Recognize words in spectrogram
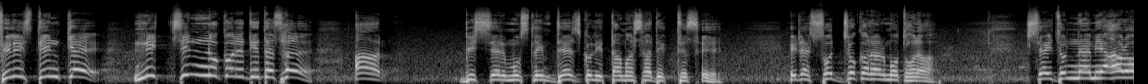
ফিলিস্তিনকে নিচ্ছিন্ন করে দিতেছে আর বিশ্বের মুসলিম দেশগুলি তামাশা দেখতেছে। এটা সহ্য করার মতো না। সেই জন্য আমি আরও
